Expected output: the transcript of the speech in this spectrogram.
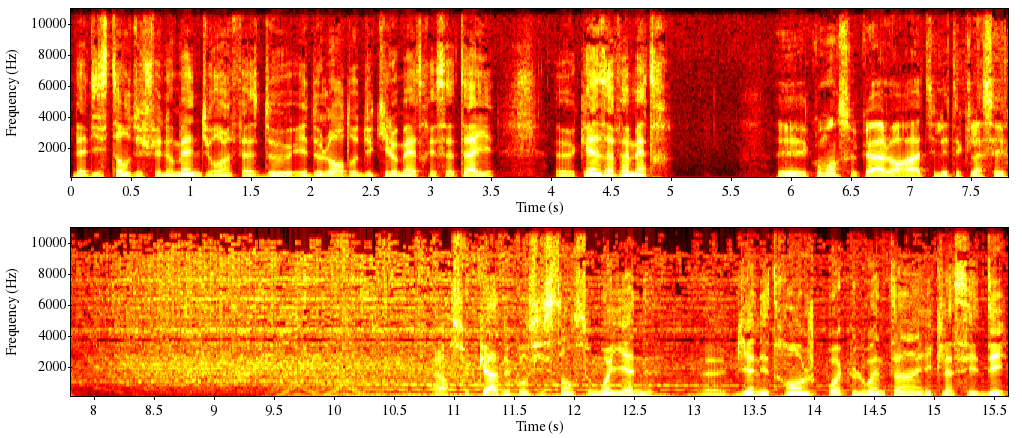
la distance du phénomène durant la phase 2 est de l'ordre du kilomètre et sa taille 15 à 20 mètres. Et comment ce cas alors a-t-il été classé? Alors ce cas de consistance moyenne, euh, bien étrange quoique lointain, est classé D.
